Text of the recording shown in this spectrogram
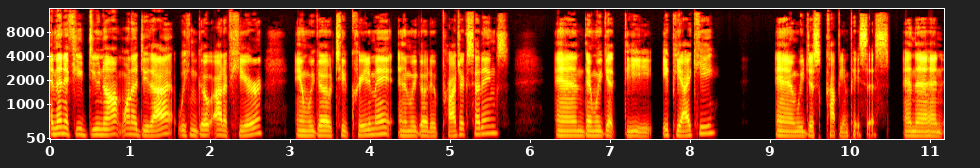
And then if you do not want to do that, we can go out of here and we go to Creatomate, and we go to project settings, and then we get the API key and we just copy and paste this. And then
